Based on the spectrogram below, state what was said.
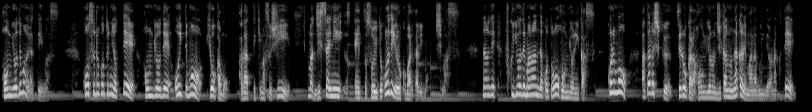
本業でもやっています。こうすることによって、本業でおいても評価も上がってきますし、まあ実際に、えっとそういうところで喜ばれたりもします。なので、副業で学んだことを本業に生かす。これも新しくゼロから本業の時間の中で学ぶんではなくて、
